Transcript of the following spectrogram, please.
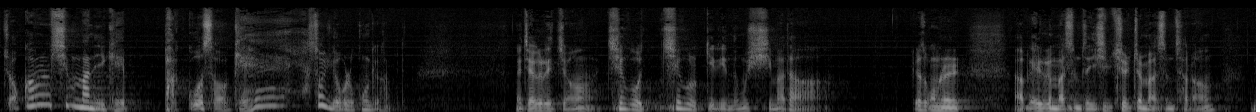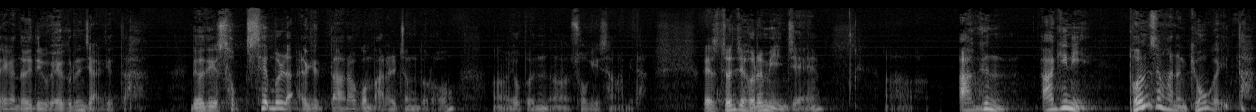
조금씩만 이렇게 바꿔서 계속 욥을 공격합니다. 제가 그랬죠. 친구 친구끼리 너무 심하다. 그래서 오늘 아까 읽은 말씀처럼 27절 말씀처럼 내가 너희들이 왜 그런지 알겠다. 너희들의 속셈을 알겠다라고 말할 정도로 어, 욥은 어, 속이 상합니다. 그래서 전체 흐름이 이제 어, 악은 악인이 번성하는 경우가 있다.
